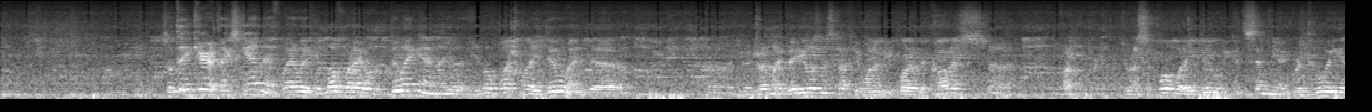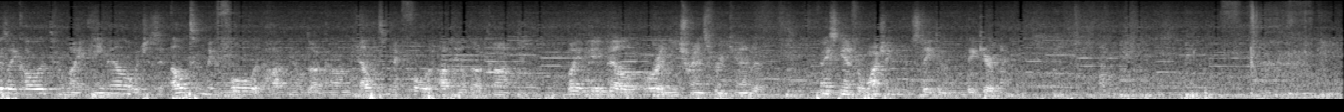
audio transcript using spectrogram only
So take care. Thanks again. And by the way, if you love what I'm doing and uh, you love watching what I do and uh, uh, you enjoy my videos and stuff, you want to be part of the cause, uh, if you want to support what I do, you can send me a gratuity, as I call it, through my email, which is eltonmcfall at hotmail.com, eltonmcfall at hotmail.com, by PayPal or an e-transfer in Canada. Thanks again for watching and stay tuned. Take care, bye.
